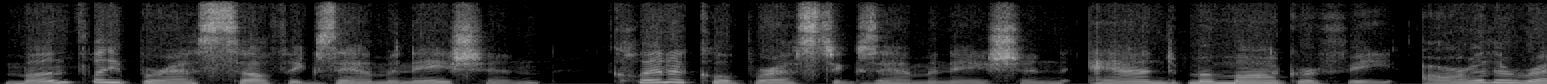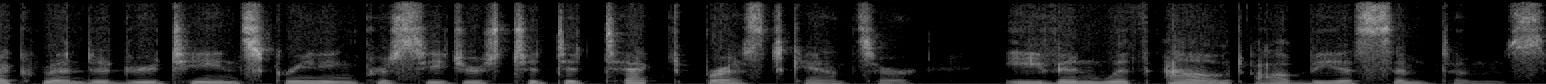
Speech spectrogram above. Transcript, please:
Monthly breast self-examination, clinical breast examination, and mammography are the recommended routine screening procedures to detect breast cancer, even without obvious symptoms.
